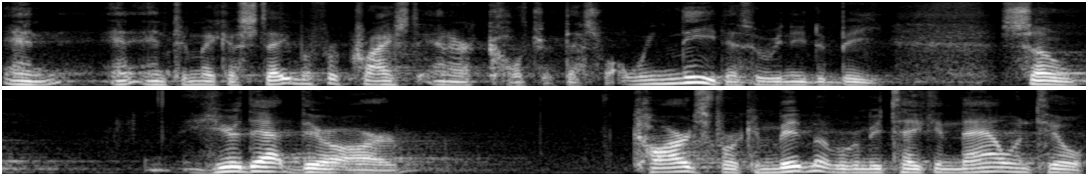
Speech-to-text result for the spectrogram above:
and, and, and to make a statement for Christ and our culture. That's what we need. That's who we need to be. So, hear that there are cards for commitment. We're going to be taking now until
